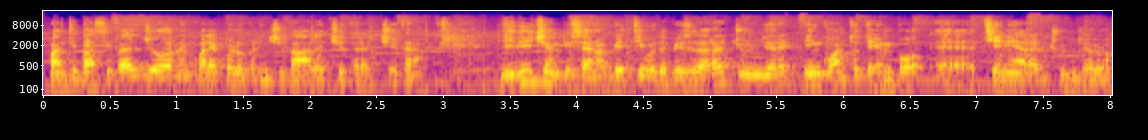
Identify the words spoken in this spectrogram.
Quanti passi fai al giorno e qual è quello principale, eccetera, eccetera. Gli dici anche se hai un obiettivo del peso da raggiungere e in quanto tempo eh, tieni a raggiungerlo.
